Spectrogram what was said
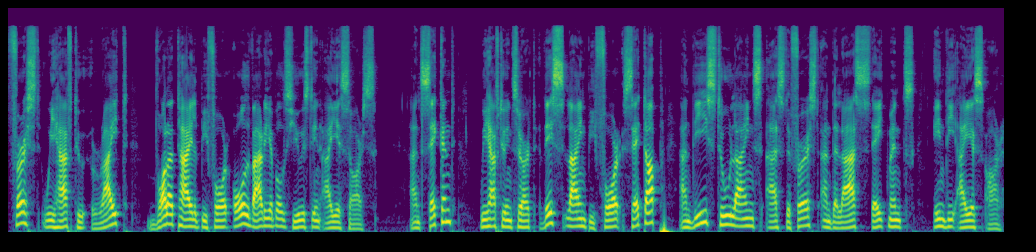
First, we have to write volatile before all variables used in ISRs. And second, we have to insert this line before setup and these two lines as the first and the last statements in the ISR.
